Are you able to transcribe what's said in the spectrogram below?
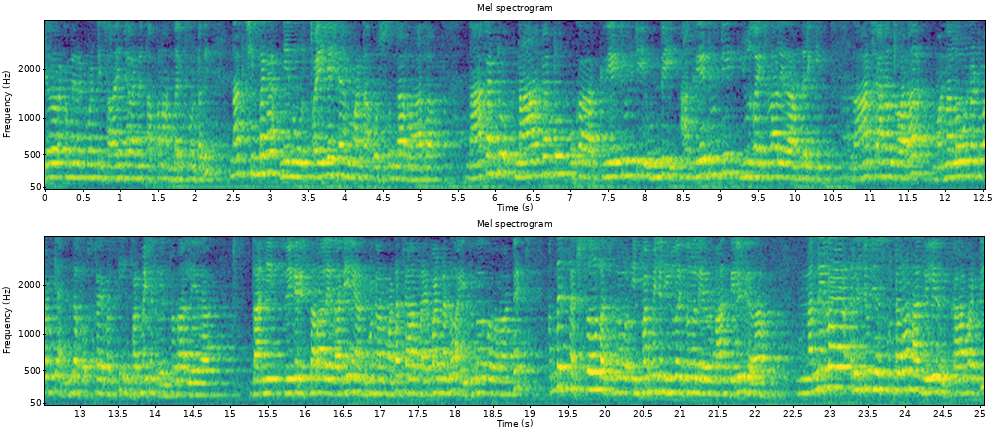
ఏదో రకమైనటువంటి సాధించాలనే తపన అందరికీ ఉంటుంది. నాకు చిన్నగా నేను ట్రై చేశాను అనమాట వస్తుందా రాదా? నాకంటూ నాకంటూ ఒక క్రియేటివిటీ ఉంది. ఆ క్రియేటివిటీ యూజ్ అవుతుందా లేదా అందరికీ? నా ఛానల్ ద్వారా మనలో ఉన్నటువంటి అందరు సబ్స్క్రైబర్స్కి ఇన్ఫర్మేషన్ వెళ్తుందా లేదా? దాన్ని స్వీకరిస్తారా లేదా అని అనుకున్నాను అనమాట చాలా భయపడినాను. అవుతుందో కదా అంటే అందరికి నచ్చుతుందో నచ్చుతుందో ఇన్ఫర్మేషన్ యూజ్ అవుతుందో లేదో నాకు తెలియదు కదా. నన్ను ఎలా రిసీవ్ చేసుకుంటారో నాకు తెలియదు కాబట్టి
